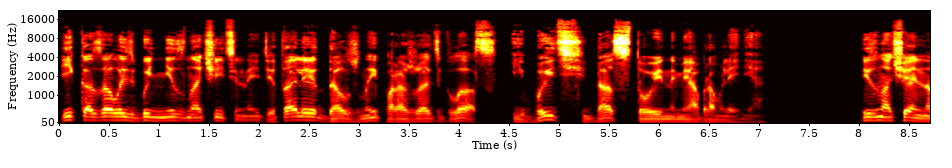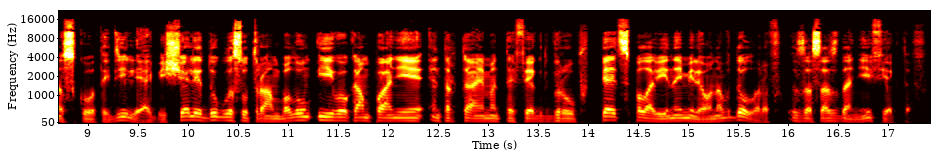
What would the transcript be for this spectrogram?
и, казалось бы, незначительные детали должны поражать глаз и быть достойными обрамления. Изначально Скотт и Дилли обещали Дугласу Трамболу и его компании Entertainment Effect Group 5,5 миллионов долларов за создание эффектов.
